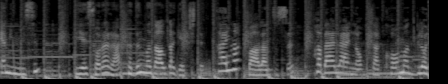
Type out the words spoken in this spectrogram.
emin misin? diye sorarak kadınla dalga geçti. Kaynak bağlantısı, haberler.com blog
